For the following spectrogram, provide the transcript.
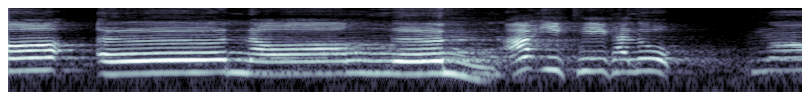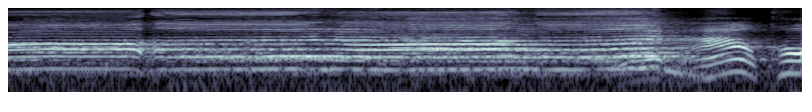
อเออนองเงินเอาอีกทีค่ะลูกงอเออนองเงินอ้าวขอ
